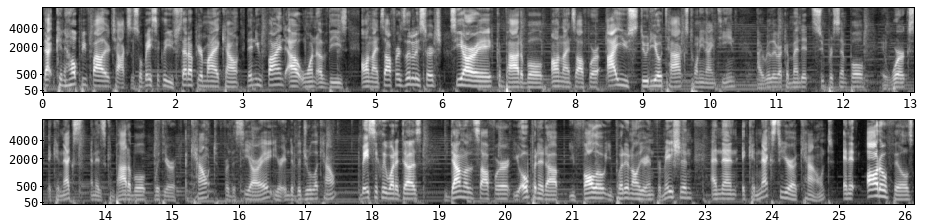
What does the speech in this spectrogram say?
that can help you file your taxes. So basically, you set up your My account, then you find out one of these online softwares. Literally search CRA compatible online software. I use Studio Tax 2019. I really recommend it. Super simple. It works. It connects and is compatible with your account for the CRA, your individual account. Basically, what it does you download the software, you open it up, you follow, you put in all your information, and then it connects to your account and it autofills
